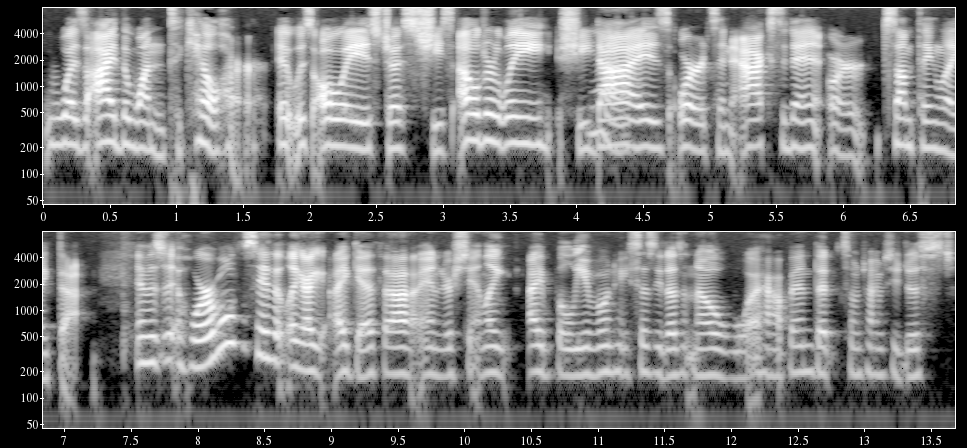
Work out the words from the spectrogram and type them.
was I the one to kill her. It was always just she's elderly, she Yeah. dies, or it's an accident or something like that. And was it horrible to say that? Like, I, I get that. I understand. Like, I believe when he says he doesn't know what happened, that sometimes you just.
